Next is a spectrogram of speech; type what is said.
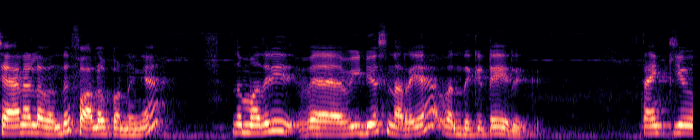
சேனலை வந்து ஃபாலோ பண்ணுங்கள் இந்த மாதிரி வீடியோஸ் நிறையா வந்துக்கிட்டே இருக்குது தேங்க்யூ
